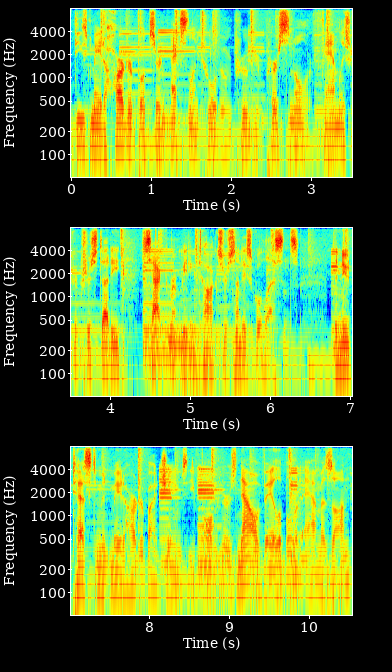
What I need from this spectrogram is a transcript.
These made harder books are an excellent tool to improve your personal or family scripture study, sacrament meeting talks, or Sunday school lessons. The New Testament Made Harder by James E. Faulconer is now available at Amazon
